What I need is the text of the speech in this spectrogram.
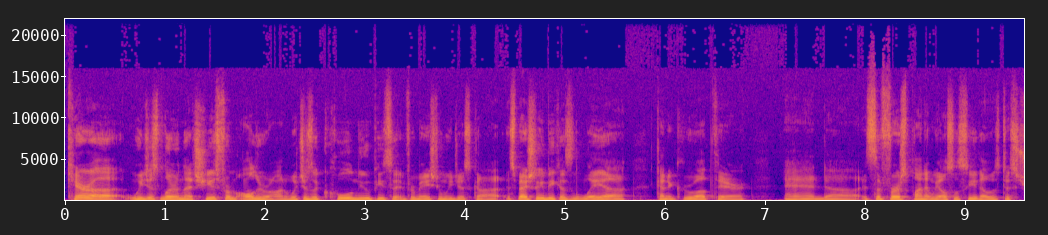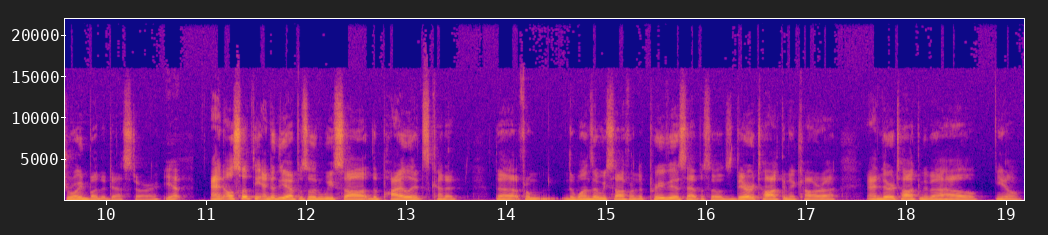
Cara, we just learned that she's from Alderaan, which is a cool new piece of information we just got, especially because Leia kind of grew up there, and uh, it's the first planet we also see that was destroyed by the Death Star. Yep. And also at the end of the episode, we saw the pilots kind of the from the ones that we saw from the previous episodes. They're talking to Cara, and they're talking about how you know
